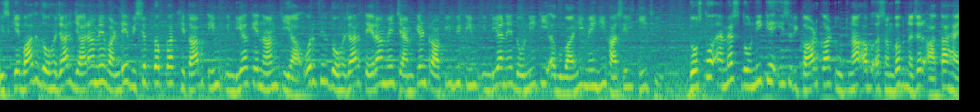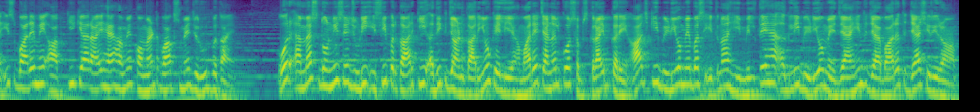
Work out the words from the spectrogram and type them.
इसके बाद 2011 में वनडे विश्व कप का खिताब टीम इंडिया के नाम किया और फिर 2013 में चैंपियन ट्रॉफी भी टीम इंडिया ने धोनी की अगुवाही में ही हासिल की थी। दोस्तों, एम एस धोनी के इस रिकॉर्ड का टूटना अब असंभव नज़र आता है। इस बारे में आपकी क्या राय है, हमें कमेंट बॉक्स में ज़रूर बताएँ। और एम एस धोनी से जुड़ी इसी प्रकार की अधिक जानकारियों के लिए हमारे चैनल को सब्सक्राइब करें। आज की वीडियो में बस इतना ही। मिलते हैं अगली वीडियो में। जय हिंद, जय भारत, जय श्री राम।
